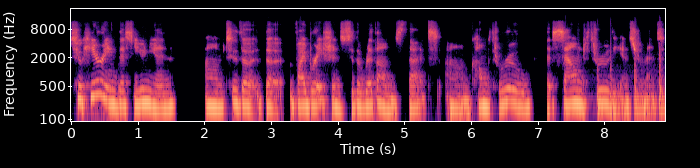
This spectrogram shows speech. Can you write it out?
to hearing this union um, to the the vibrations to the rhythms that um, come through that sound through the instrument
